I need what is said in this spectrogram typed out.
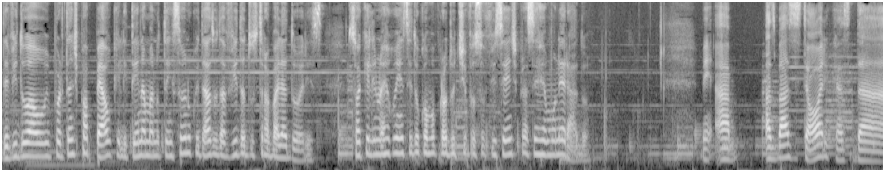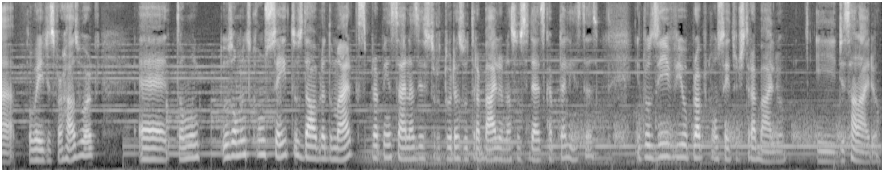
devido ao importante papel que ele tem na manutenção e no cuidado da vida dos trabalhadores. Só que ele não é reconhecido como produtivo o suficiente para ser remunerado. Bem, a, as bases teóricas da Wages for Housework é, usam muitos conceitos da obra do Marx para pensar nas estruturas do trabalho nas sociedades capitalistas, inclusive o próprio conceito de trabalho e de salário.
